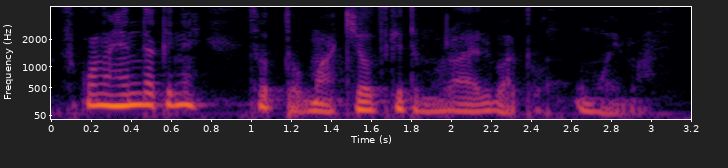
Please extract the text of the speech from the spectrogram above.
そこの辺だけね、ちょっとまあ気をつけてもらえればと思います。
